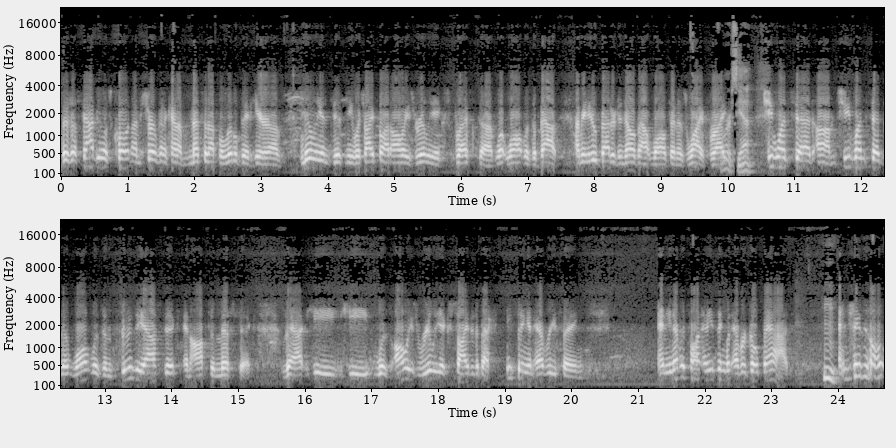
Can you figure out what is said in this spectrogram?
there's a fabulous quote, and I'm sure I'm going to kind of mess it up a little bit here of Lillian Disney, which I thought always really expressed uh, what Walt was about. I mean, who better to know about Walt than his wife, right? Of course, yeah. She once said um, she once said that Walt was enthusiastic and optimistic. That he he was always really excited about anything and everything, and he never thought anything would ever go bad. Hmm. And you know,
